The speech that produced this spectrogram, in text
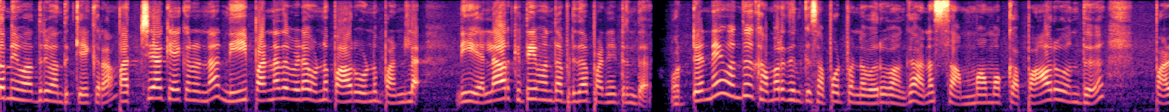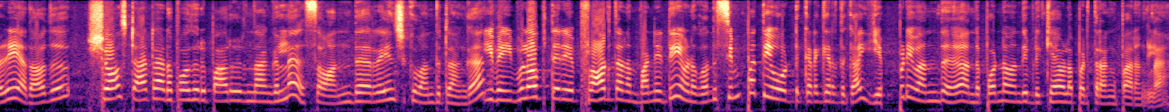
உத்தமை மாதிரி வந்து கேட்குறான் பச்சையாக கேட்கணும்னா நீ பண்ணதை விட ஒன்றும் பாரு ஒன்றும் பண்ணல. நீ எல்லார்கிட்டேயும் வந்து அப்படி தான் பண்ணிட்டு இருந்த. உடனே வந்து கமருதீனுக்கு சப்போர்ட் பண்ண வருவாங்க. ஆனால் செம்ம மொக்க. பாரு வந்து பழைய அதாவது ஷோ ஸ்டார்ட் ஆட போது ஒரு பார்வை இருந்தாங்கல்ல ஸோ அந்த ரேஞ்சுக்கு வந்துட்டாங்க. இவன் இவ்வளோ பெரிய ஃப்ராட் தனம் பண்ணிட்டு இவனுக்கு வந்து சிம்பத்தி ஓட்டு கிடைக்கிறதுக்காக எப்படி வந்து அந்த பொண்ணை வந்து இப்படி கேவலப்படுத்துறாங்க பாருங்களேன்.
